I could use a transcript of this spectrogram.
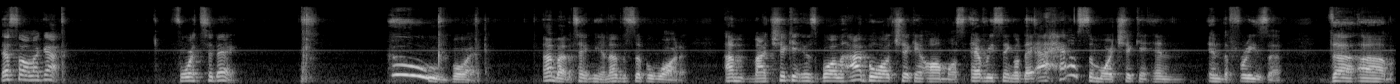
That's all I got for today. Oh boy. I'm about to take me another sip of water. I'm, my chicken is boiling. I boil chicken almost every single day. I have some more chicken in in the freezer. The um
